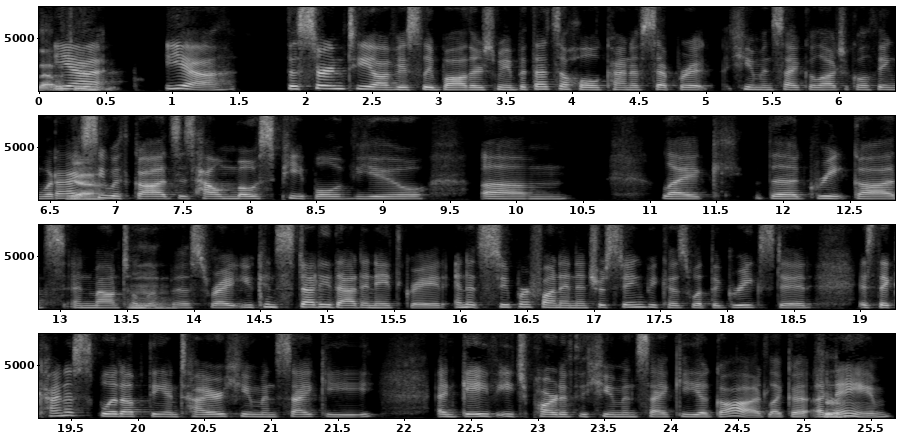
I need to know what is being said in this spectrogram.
that yeah, you? Yeah. The certainty obviously bothers me, but that's a whole kind of separate human psychological thing. What I Yeah. see with gods is how most people view um like the Greek gods and Mount Mm. Olympus, right? You can study that in eighth grade, and it's super fun and interesting because what the Greeks did is they kind of split up the entire human psyche and gave each part of the human psyche a god, like a, a name.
